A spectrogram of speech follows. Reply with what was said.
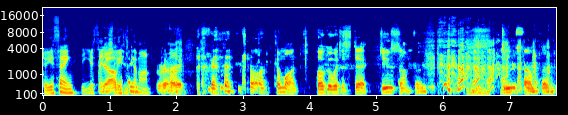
Do your thing. Do you think Yeah. so? Ethan? Come on, come on. Come on, come on, poke it with a stick. Do something. Do something.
